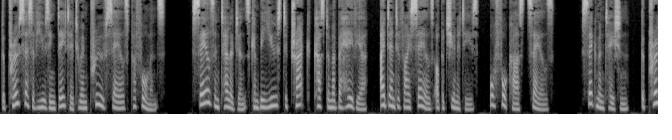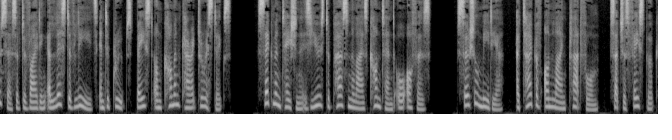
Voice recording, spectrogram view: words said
the process of using data to improve sales performance. Sales intelligence can be used to track customer behavior, identify sales opportunities, or forecast sales. Segmentation, the process of dividing a list of leads into groups based on common characteristics. Segmentation is used to personalize content or offers. Social media, a type of online platform, such as Facebook,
